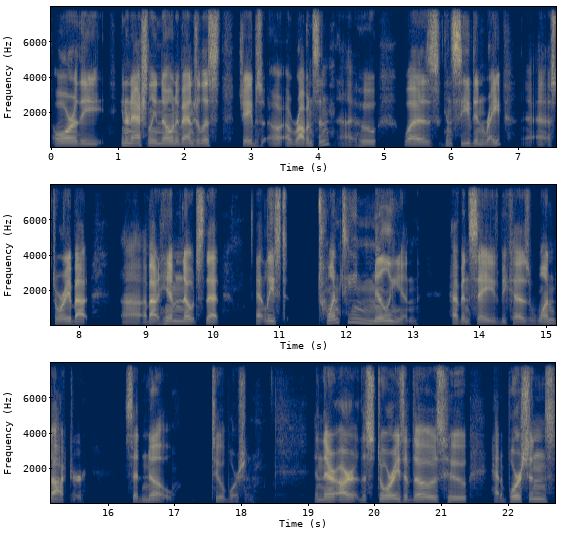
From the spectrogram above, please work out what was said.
or the internationally known evangelist James uh, uh, Robinson, uh, who was conceived in rape. A, story about about him notes that at least 20 million have been saved because one doctor said no to abortion. And there are the stories of those who had abortions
